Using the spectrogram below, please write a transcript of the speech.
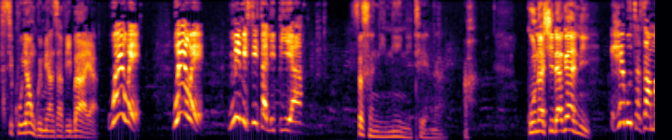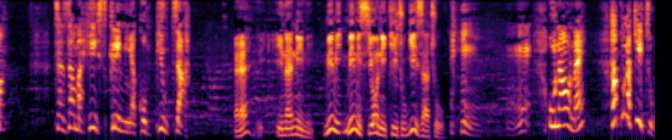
siku yangu imeanza vibaya. Wewe wewe, mimi sitalipia. Sasa ni nini tena? Ah. Kuna shida gani? Hebu tazama, tazama hii skrini ya kompyuta. Eh? Ina nini? Mimi, mimi sioni kitu, giza tu. Unaona eh? Hakuna kitu.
